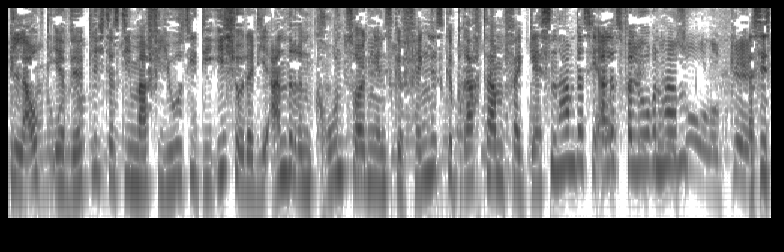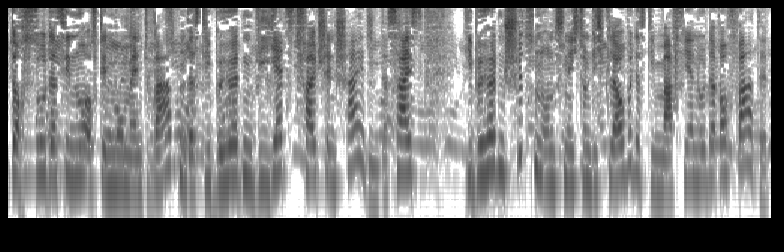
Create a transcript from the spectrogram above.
Glaubt ihr wirklich, dass die Mafiosi, die ich oder die anderen Kronzeugen ins Gefängnis gebracht haben, vergessen haben, dass sie alles verloren haben? Es ist doch so, dass sie nur auf den Moment warten, dass die Behörden wie jetzt falsch entscheiden. Das heißt, die Behörden schützen uns nicht und ich glaube, dass die Mafia nur darauf wartet.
